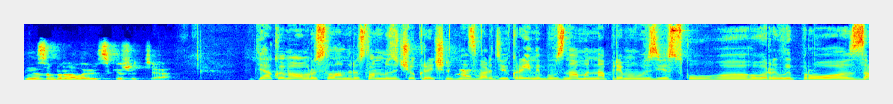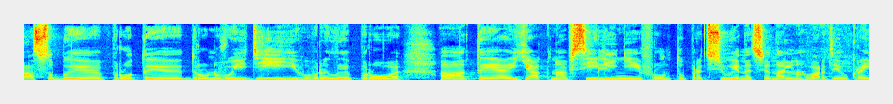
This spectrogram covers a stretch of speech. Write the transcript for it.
і не забирали людське життя. Дякуємо вам, Руслан. Руслан Музичук, речник Нацгвардії України, був з нами на прямому зв'язку. Е, Говорили про засоби проти дронової дії, і говорили про е, те, як на всій лінії фронту працює Національна гвардія України.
